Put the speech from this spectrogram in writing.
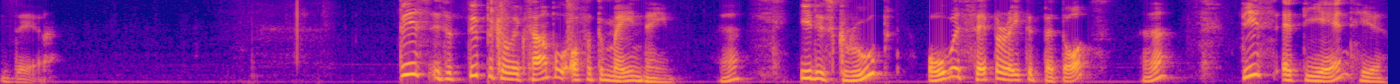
there. This is a typical example of a domain name. Yeah? It is grouped, always separated by dots. Yeah? This at the end here,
